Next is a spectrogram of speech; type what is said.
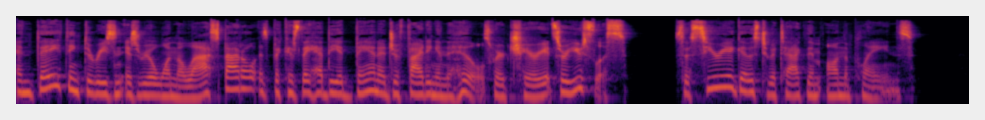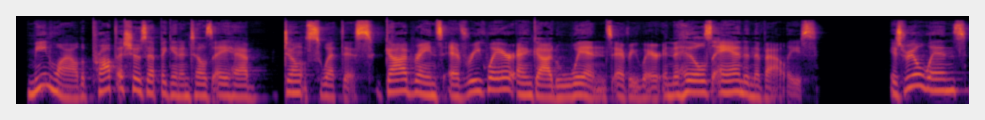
and they think the reason Israel won the last battle is because they had the advantage of fighting in the hills where chariots are useless. So Syria goes to attack them on the plains. Meanwhile, the prophet shows up again and tells Ahab, Don't sweat this. God reigns everywhere and God wins everywhere, in the hills and in the valleys. Israel wins,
